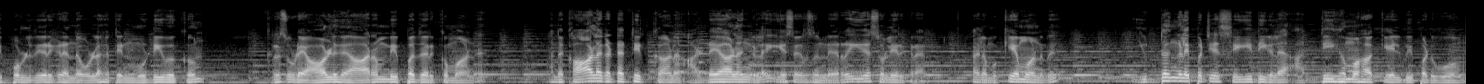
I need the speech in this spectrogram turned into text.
இப்பொழுது இருக்கிற இந்த உலகத்தின் முடிவுக்கும் கிறிஸ்துடைய ஆளுகை ஆரம்பிப்பதற்குமான அந்த காலகட்டத்திற்கான அடையாளங்களை இயேசு கிறிஸ்து நிறைய சொல்லியிருக்கிறார். அதில் முக்கியமானது யுத்தங்களை பற்றிய செய்திகளை அதிகமாக கேள்விப்படுவோம்.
